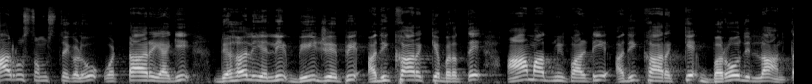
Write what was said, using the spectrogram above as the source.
ಆರು ಸಂಸ್ಥೆಗಳು ಒಟ್ಟಾರೆಯಾಗಿ ದೆಹಲಿಯಲ್ಲಿ ಬಿ ಜೆ ಪಿ ಅಧಿಕಾರಕ್ಕೆ ಬರುತ್ತೆ. ಆಮ್ ಆದ್ಮಿ ಪಾರ್ಟಿ ಅಧಿಕಾರಕ್ಕೆ ಬರೋದಿಲ್ಲ ಅಂತ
